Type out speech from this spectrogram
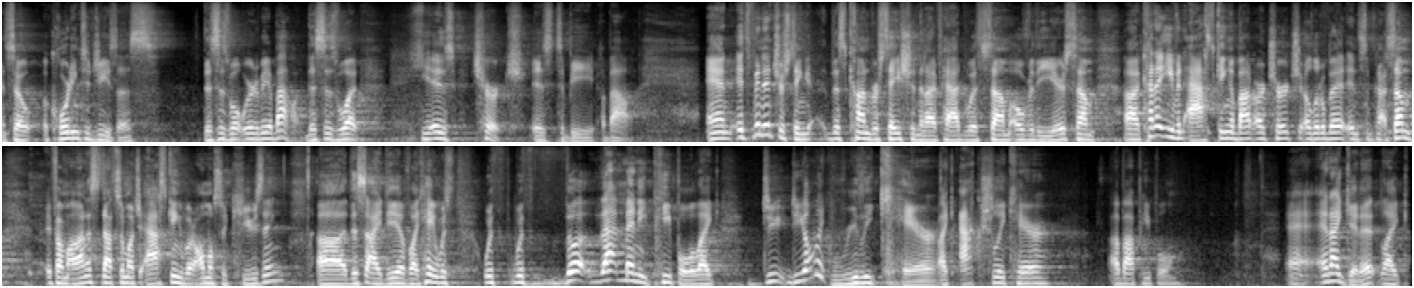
And so, according to Jesus, this is what we're to be about. This is what his church is to be about. And it's been interesting, this conversation that I've had with some over the years, some uh, kind of even asking about our church a little bit, and some, some, if I'm honest, not so much asking, but almost accusing. Uh, this idea of like, hey, with, with, with the, that many people, like, do, do y'all like really care, like actually care about people? And, and I get it, like,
